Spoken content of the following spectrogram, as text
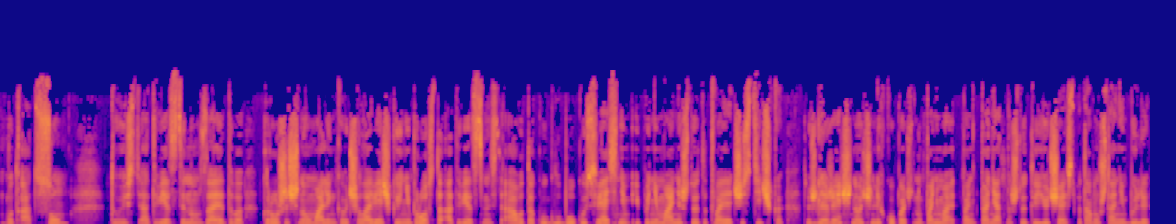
вот отцом то есть ответственным за этого крошечного маленького человечка. И не просто ответственность, а вот такую глубокую связь с ним и понимание, что это твоя частичка. То есть для женщины очень легко ну, понимать, понятно, что это ее часть, потому что они были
